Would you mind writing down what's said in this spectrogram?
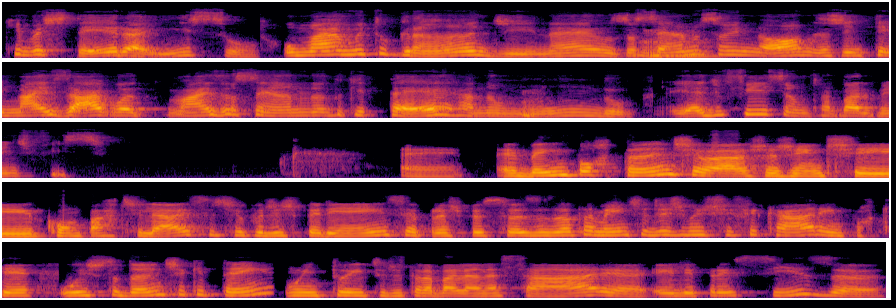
que besteira isso. O mar é muito grande, né? Os oceanos uhum. são enormes, a gente tem mais água, mais oceano do que terra no mundo. E é difícil, é um trabalho bem difícil. É, é bem importante, eu acho, a gente compartilhar esse tipo de experiência para as pessoas exatamente desmistificarem, porque o estudante que tem o intuito de trabalhar nessa área, ele precisa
